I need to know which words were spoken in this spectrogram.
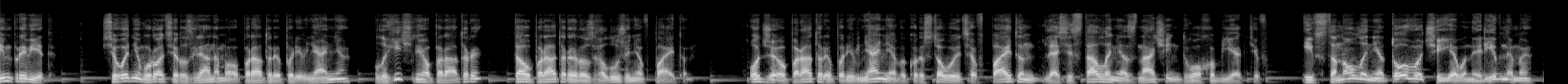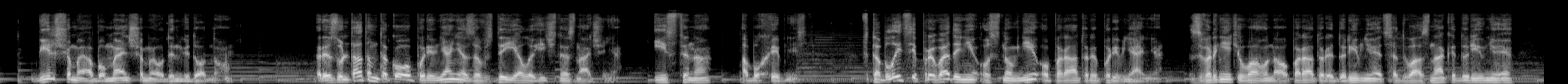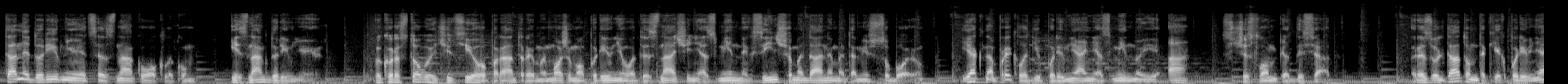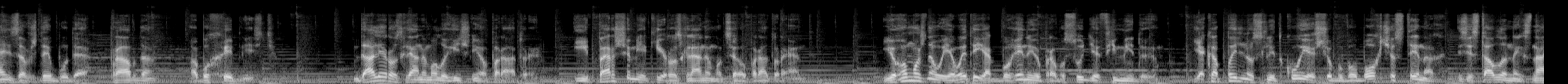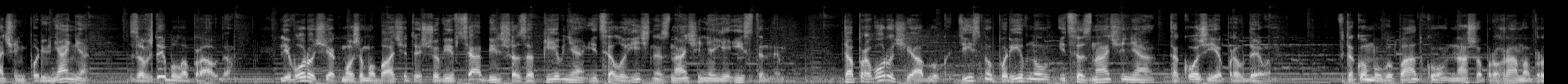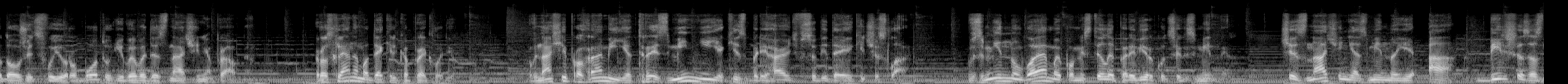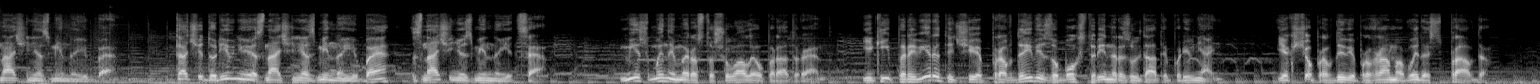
Всім привіт! Сьогодні в уроці розглянемо оператори порівняння, логічні оператори та оператори розгалуження в Python. Отже, оператори порівняння використовуються в Python для зіставлення значень двох об'єктів і встановлення того, чи є вони рівними, більшими або меншими один від одного. Результатом такого порівняння завжди є логічне значення істина або хибність. В таблиці приведені основні оператори порівняння. Зверніть увагу на оператори дорівнює це два знаки дорівнює та не дорівнює це знак оклику і знак дорівнює. Використовуючи ці оператори, ми можемо порівнювати значення змінних з іншими даними та між собою, як на прикладі порівняння змінної А з числом 50. Результатом таких порівнянь завжди буде правда або хибність. Далі розглянемо логічні оператори. І першим, який розглянемо, це оператор AND. Його можна уявити як богинею правосуддя Фімідою, яка пильно слідкує, щоб в обох частинах зіставлених значень порівняння завжди була правда. Ліворуч, як можемо бачити, що вівця більша за півня, і це логічне значення є істинним. Та праворуч яблук дійсно порівну, і це значення також є правдивим. В такому випадку наша програма продовжить свою роботу і виведе значення правда. Розглянемо декілька прикладів. В нашій програмі є три змінні, які зберігають в собі деякі числа. В змінну В ми помістили перевірку цих змінних. Чи значення змінної А більше за значення змінної Б? Та чи дорівнює значення змінної Б значенню змінної С? Між ми розташували оператор AND, який перевірити, чи правдиві з обох сторін результати порівнянь. Якщо правдиві програма видасть правда.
